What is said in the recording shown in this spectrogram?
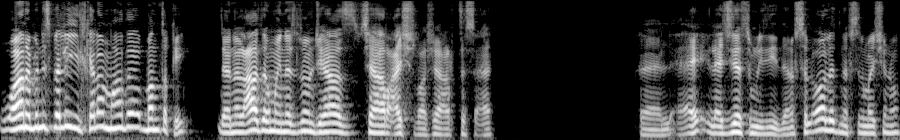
وأنا بالنسبة لي الكلام هذا منطقي لأن العادة هم ينزلون جهاز شهر 10 شهر 9 آه، الأجهزتهم الجديدة نفس الأولد نفس ما شنو.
